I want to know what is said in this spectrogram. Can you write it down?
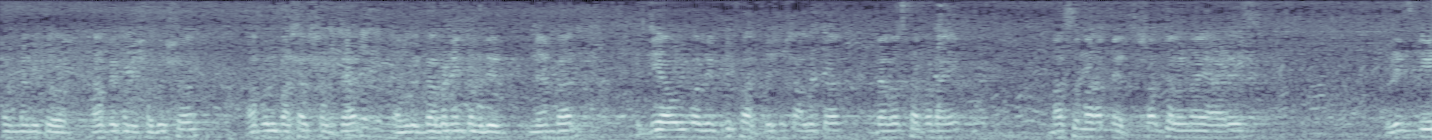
সম্মানিত আহ্বায়কের সদস্য আবুল বাসার সরকার, আমাদের গভর্নিং কমিটির মেম্বার জিয়াউল কবির রিফাত বিশেষ আলোচক ব্যবস্থাপনায় মাসুম আহমেদ সঞ্চালনায় আর এস রিজভি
